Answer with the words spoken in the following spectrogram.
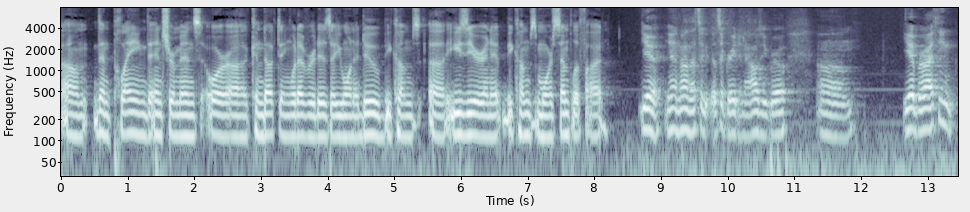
um, then playing the instruments or uh, conducting whatever it is that you want to do becomes uh, easier and it becomes more simplified. Yeah, yeah, no, that's a that's a great analogy, bro. Um, yeah, bro, I think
